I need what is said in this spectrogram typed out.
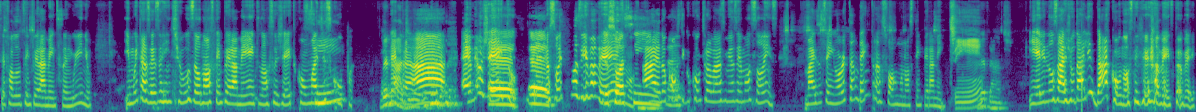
você falou do temperamento sanguíneo, e muitas vezes a gente usa o nosso temperamento, nosso jeito, como uma Sim. desculpa. Né, Verdade. Né, pra, ah, é meu jeito. É, é, eu sou explosiva mesmo. Eu sou assim. Ah, eu não é. consigo controlar as minhas emoções. Mas o Senhor também transforma o nosso temperamento. Sim. Verdade. E ele nos ajuda a lidar com o nosso temperamento também.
